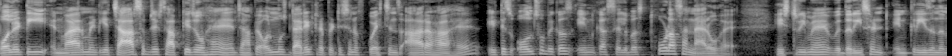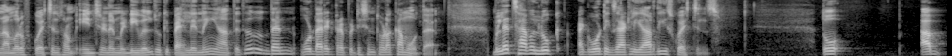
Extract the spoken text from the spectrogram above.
पॉलिटी एनवायरमेंट ये चार सब्जेक्ट्स आपके जो हैं, जहाँ पे almost direct repetition of questions आ रहा है इट इज़ ऑल्सो बिकॉज़ इनका सिलेबस थोड़ा सा नैरो है। हिस्ट्री में with recent increase in the number of question from ancient and medieval जो कि पहले नहीं आते थे तो देन वो डायरेक्ट रिपीटेशन थोड़ा कम होता है। But let's have a look at what exactly are these question तो अब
